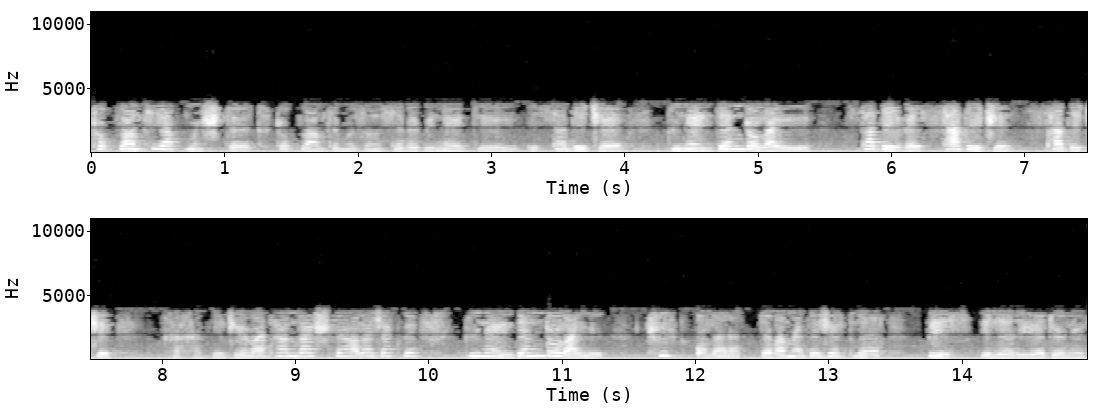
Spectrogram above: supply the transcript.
toplantı yapmıştık. Toplantımızın sebebi neydi? E, sadece güneyden dolayı sadece ve sadece sadece KKTC vatandaşlığı alacak ve güneyden dolayı Türk olarak devam edecekler. Biz ileriye dönük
